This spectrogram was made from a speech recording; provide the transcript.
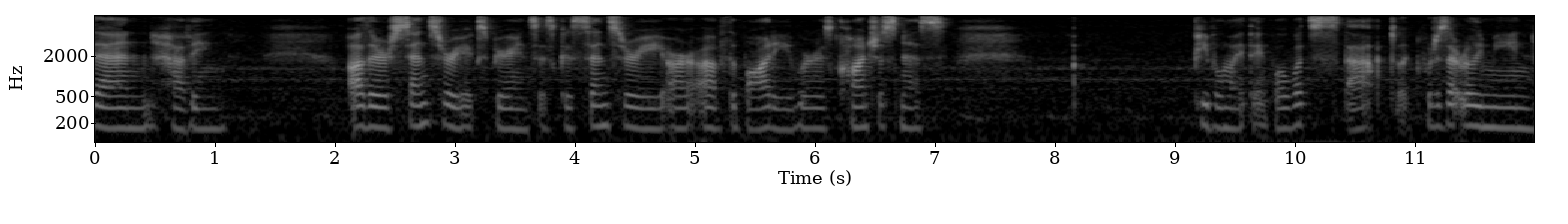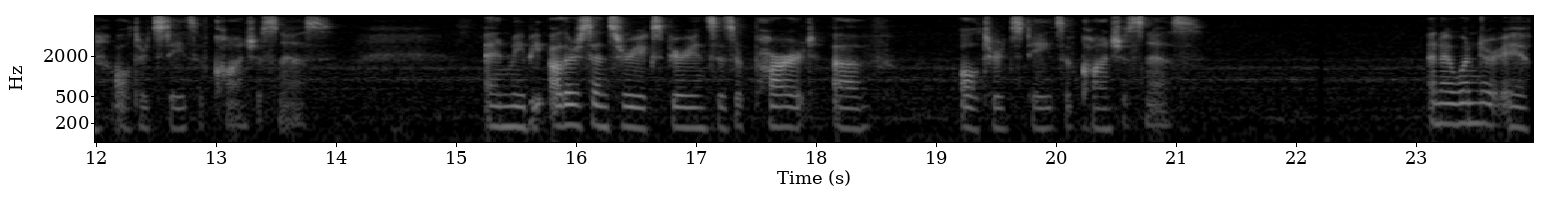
than having other sensory experiences because sensory are of the body, whereas consciousness, people might think, well, what's that? Like, what does that really mean, altered states of consciousness? And maybe other sensory experiences are part of altered states of consciousness. And I wonder if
